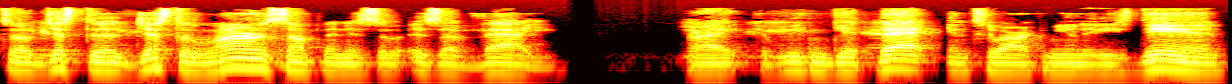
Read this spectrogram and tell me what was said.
So just to just to learn something is a, is a value right? If we can get that into our communities, then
